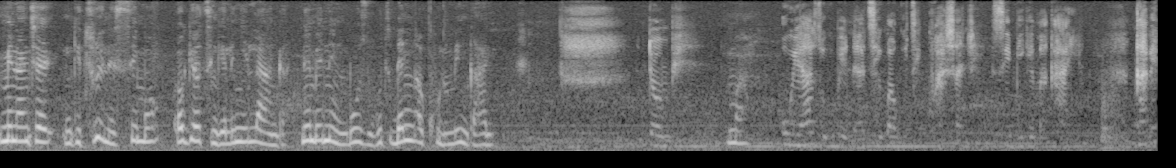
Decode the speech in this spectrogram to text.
Mina nje ngithule nesimo okuyothi ngelinye ilanga nembe ningibuza ukuthi bengingakhuluma ingane ntombi ma. Uyazi ukube nathi kwakuthi khwasha nje sibike emakhaya. Ngabe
